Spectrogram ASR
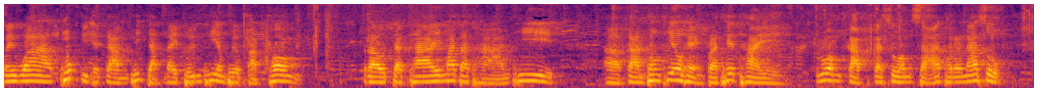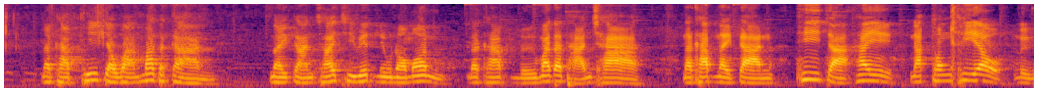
ไม่ว่าทุกกิจกรรมที่จัดในพื้นที่อำเภอปากช่อง เราจะใช้มาตรฐานที่การท่องเที่ยวแห่งประเทศไทย ร่วมกับกระทรวงสาธารณสุขนะครับ ที่จะวางมาตรการ ในการใช้ชีวิต New Normal นะครับหรือมาตรฐานชานะครับในการที่จะให้นักท่องเที่ยวหรือ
